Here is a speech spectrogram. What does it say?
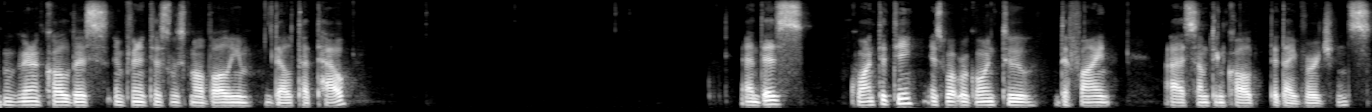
We're going to call this infinitesimally small volume delta tau. And this quantity is what we're going to define as something called the divergence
